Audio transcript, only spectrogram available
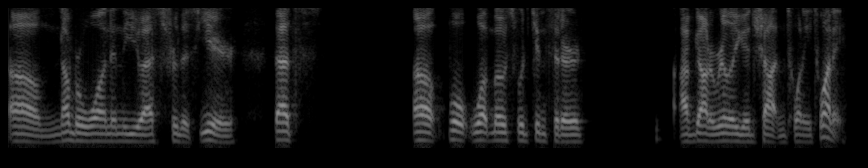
um, number one in the U.S. for this year, that's uh, well, what most would consider. I've got a really good shot in 2020.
